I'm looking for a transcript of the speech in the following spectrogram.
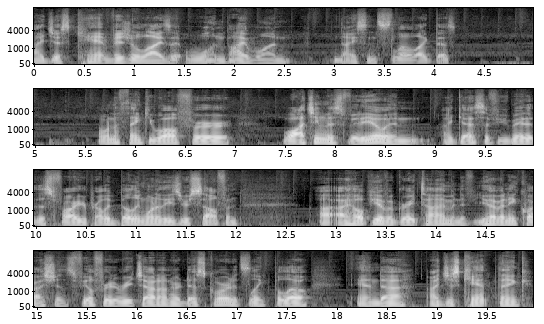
I just can't visualize it one by one, nice and slow like this. I want to thank you all for watching this video, and I guess if you've made it this far, you're probably building one of these yourself, and I hope you have a great time, and if you have any questions, feel free to reach out on our Discord. It's linked below. And uh, I just can't thank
